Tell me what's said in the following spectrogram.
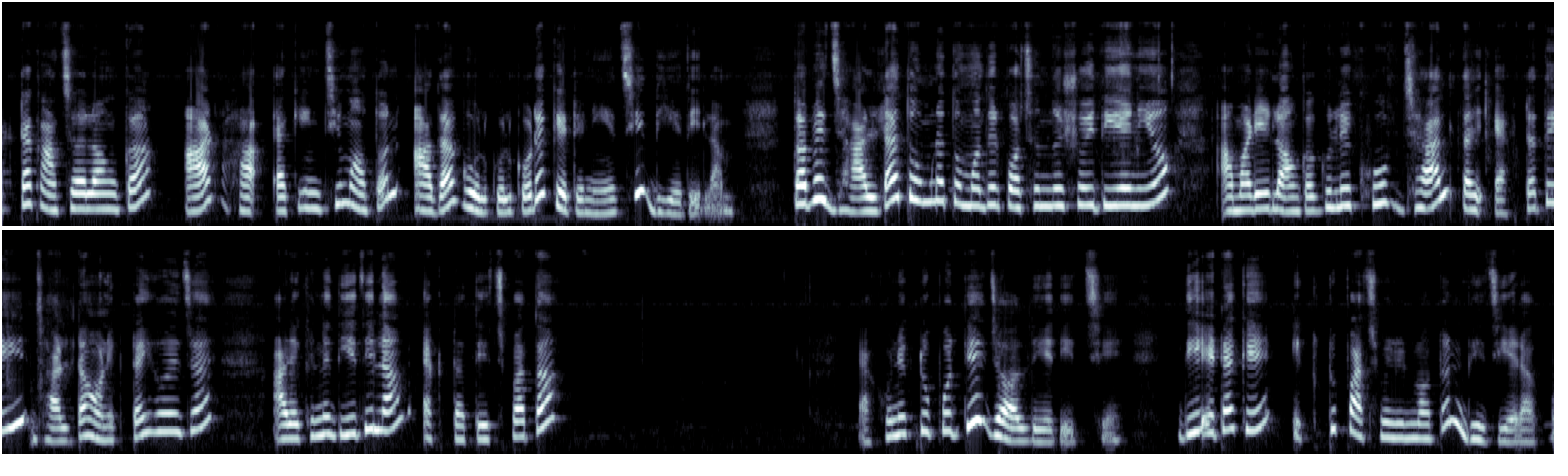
একটা কাঁচা লঙ্কা আর এক ইঞ্চি মতন আদা গোল গোল করে কেটে নিয়েছি, দিয়ে দিলাম। তবে ঝালটা তোমরা তোমাদের পছন্দসই দিয়ে নিও। আমার এই লঙ্কাগুলো খুব ঝাল, তাই একটাতেই ঝালটা অনেকটাই হয়ে যায়। আর এখানে দিয়ে দিলাম একটা তেজপাতা। এখন একটু উপর দিয়ে জল দিয়ে দিচ্ছি। দিয়ে এটাকে একটু পাঁচ মিনিট মতন ভিজিয়ে রাখব।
